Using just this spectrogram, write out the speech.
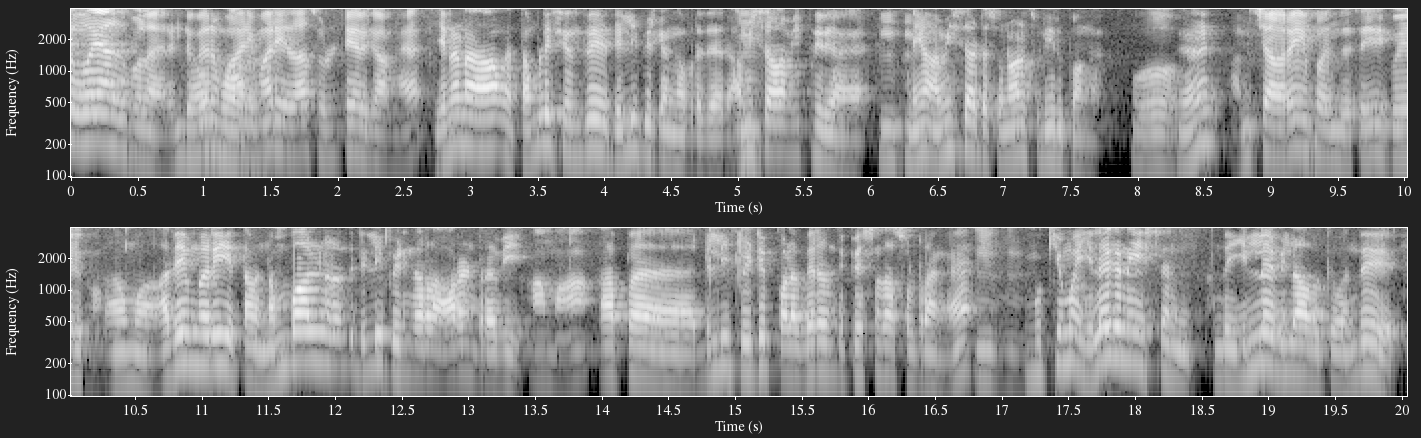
ஓயாது போல. ரெண்டு பேரும். மாறி மாறி ஏதாவது சொல்லிட்டே இருக்காங்க. என்னன்னா அவங்க தமிழிசை வந்து டெல்லி போயிருக்காங்க பிரதர் அமித்ஷா மீட் பண்ணிருக்காங்க. அமித்ஷாட்ட சொன்னாலும் சொல்லியிருப்பாங்க. ஓ? அமித்ஷா வரையும் இப்ப இந்த செய்தி போயிருக்கோம். ஆமா. அதே மாதிரி ஆளுநர் வந்து டெல்லி போயிருந்தாரு ஆர் என் ரவி? ஆமா. அப்ப டெல்லி போயிட்டு பல பேரை வந்து பேசுனதா சொல்றாங்க. முக்கியமா இலகணேசன் அந்த இல்ல விழாவுக்கு வந்து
